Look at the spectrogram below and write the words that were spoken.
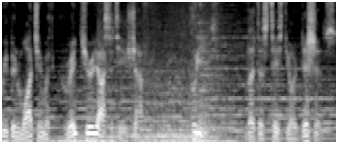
We've been watching with great curiosity, Chef. Please, let us taste your dishes.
